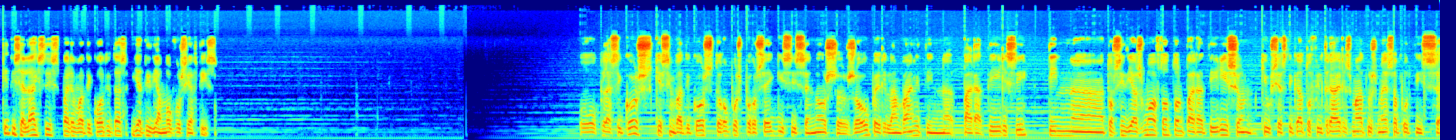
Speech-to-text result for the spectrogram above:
και της ελάχιστης παρεμβατικότητας για τη διαμόρφωση αυτής. Ο κλασικός και συμβατικός τρόπος προσέγγισης ενός ζώου περιλαμβάνει την παρατήρηση, την, το συνδυασμό αυτών των παρατηρήσεων και ουσιαστικά το φιλτράρισμά τους μέσα από τις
